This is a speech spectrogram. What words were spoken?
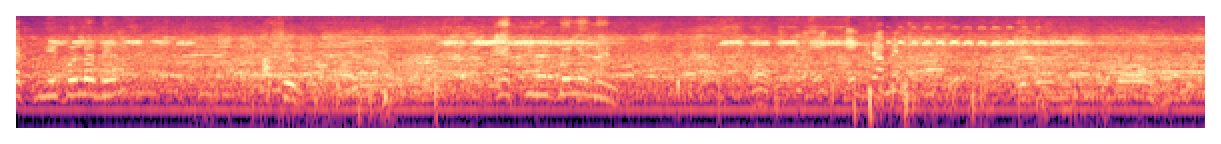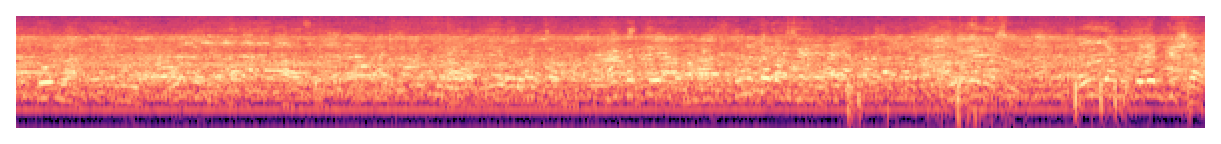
এক মিনিট বলে নেন। আসেন। এক মিনিট বলে নেন। ঢাকাতে কলকাতাবাসী কলকাতাবাসী ওই যে আমাদের এমপি সাহেব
